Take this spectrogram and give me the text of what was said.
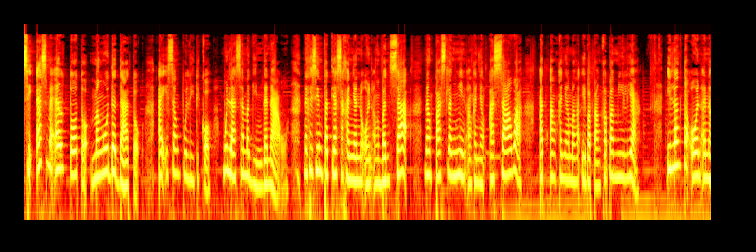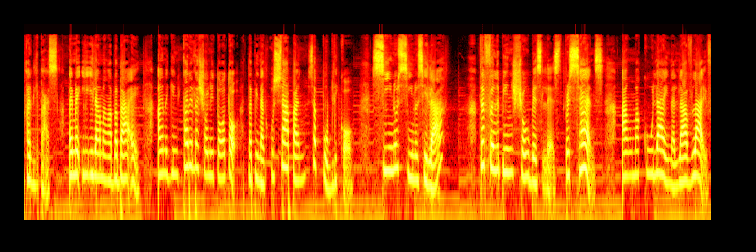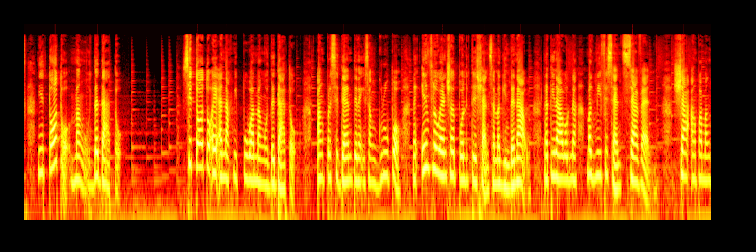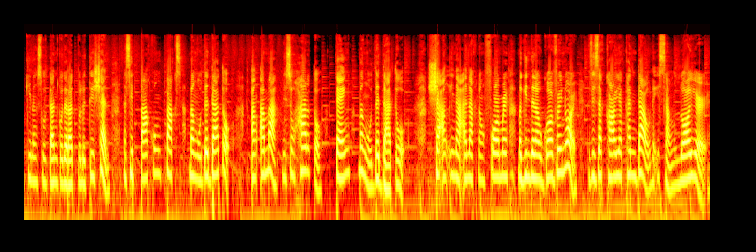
Si Esmael Toto Manguda Dato ay isang politiko mula sa Maguindanao. Nakisimpatya sa kanya noon ang bansa nang paslangin ang kanyang asawa at ang kanyang mga iba pang kapamilya. Ilang taon ang nakalipas ay may iilang mga babae ang naging karelasyon ni Toto na pinag-usapan sa publiko. Sino-sino sila? The Philippine Showbiz List presents ang makulay na love life ni Toto Manguda Dato. Si Toto ay anak ni Pua Mangudadato, ang presidente ng isang grupo ng influential politician sa Maguindanao na tinawag na Magnificent Seven. Siya ang pamangkin ng Sultan Kudarat politician na si Pakong Pax Mangudadato, ang ama ni Suharto Teng Mangudadato. Siya ang inaanak ng former Maguindanao Governor na si Zakaria Candao na isang lawyer.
